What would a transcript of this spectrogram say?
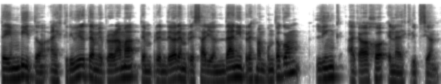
te invito a inscribirte a mi programa de emprendedor empresario en danipresman.com, link acá abajo en la descripción.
